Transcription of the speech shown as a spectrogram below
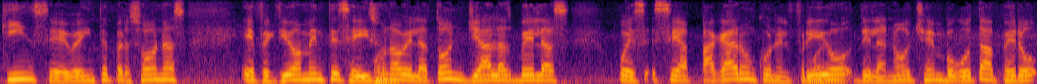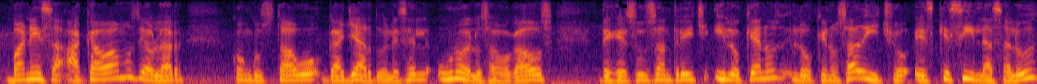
15, 20 personas. Efectivamente se hizo una velatón, ya las velas pues se apagaron con el frío de la noche en Bogotá. Pero Vanessa, acabamos de hablar con Gustavo Gallardo. Él es el, uno de los abogados de Jesús Santrich y lo que, nos, lo que nos ha dicho es que sí, la salud,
